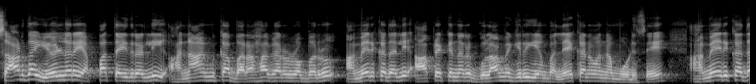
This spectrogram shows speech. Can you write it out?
ಸಾವಿರದ ಏಳ್ನೂರ ಎಪ್ಪತ್ತೈದರಲ್ಲಿ ಅನಾಮಿಕ ಬರಹಗಾರರೊಬ್ಬರು ಅಮೆರಿಕದಲ್ಲಿ ಆಫ್ರಿಕನ್ನರ ಗುಲಾಮಗಿರಿ ಎಂಬ ಲೇಖನವನ್ನು ಮೂಡಿಸಿ, ಅಮೆರಿಕದ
